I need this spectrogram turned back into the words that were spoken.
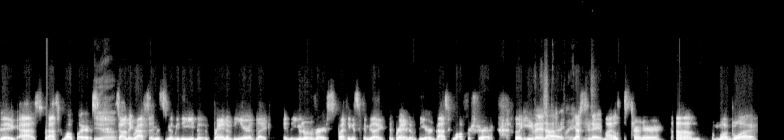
big ass basketball players. Yeah. So I don't think Raf Simons is going to be the the brand of the year like in the universe, but I think it's to be like the brand of the year in basketball for sure. Like even uh brand of the yesterday. Miles Turner, um, my boy,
